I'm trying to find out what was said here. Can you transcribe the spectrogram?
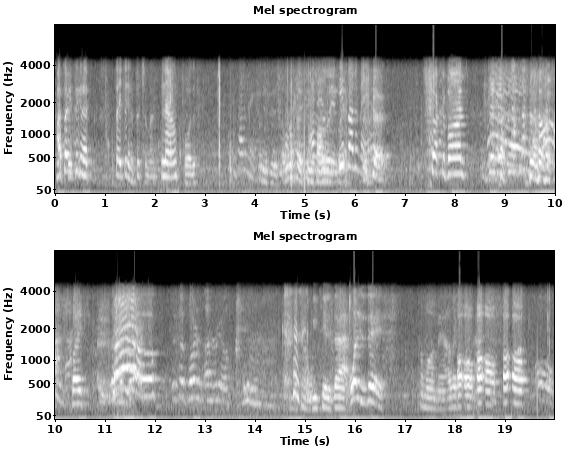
I thought you were taking a, I thought you were taking a picture, man. No. For this. He's not a man. What is this? I want to play ping pong. He's not a man. Suck Devon. Spike. No! This support is unreal. What kind of weak kid is that? What is this? Come on, man. I like. Uh oh, uh oh, uh oh. Oh. oh.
